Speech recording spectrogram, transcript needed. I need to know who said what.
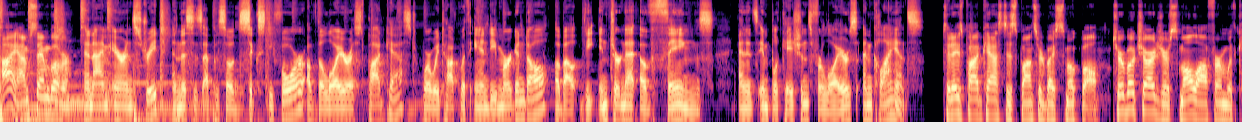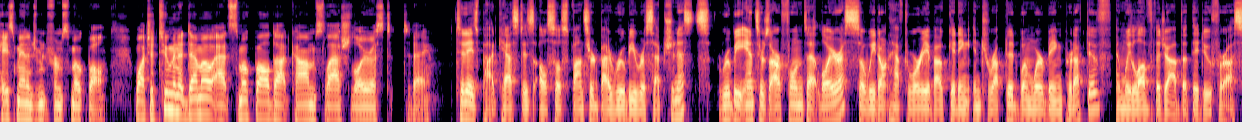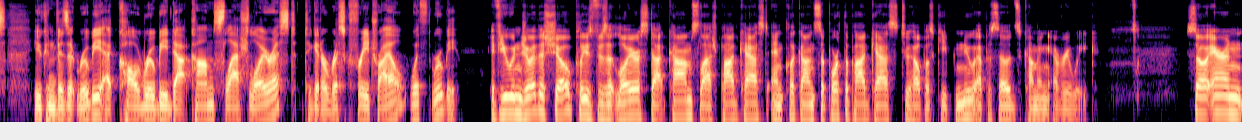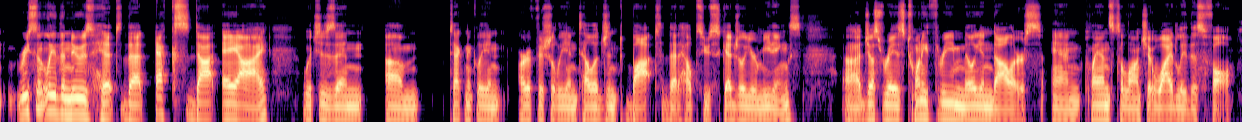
Speaker 1: Hi, I'm Sam Glover.
Speaker 2: And I'm Aaron Street, and this is episode 64 of the Lawyerist podcast, where we talk with Andy Mergendahl about the Internet of Things and its implications for lawyers and clients.
Speaker 1: Today's podcast is sponsored by Smokeball. Turbocharge your small law firm with case management from Smokeball. Watch a two-minute demo at smokeball.com slash lawyerist today.
Speaker 2: Today's podcast is also sponsored by Ruby Receptionists. Ruby answers our phones at Lawyerist, so we don't have to worry about getting interrupted when we're being productive, and we love the job that they do for us. You can visit Ruby at callruby.com slash lawyerist to get a risk-free trial with Ruby.
Speaker 1: If you enjoy this show, please visit lawyerist.com slash podcast and click on support the podcast to help us keep new episodes coming every week. So, Aaron, recently the news hit that X.AI, which is an um, technically an artificially intelligent bot that helps you schedule your meetings, uh, just raised $23 million and plans to launch it widely this fall.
